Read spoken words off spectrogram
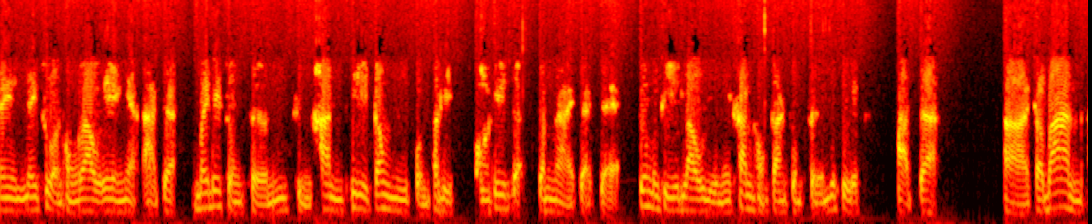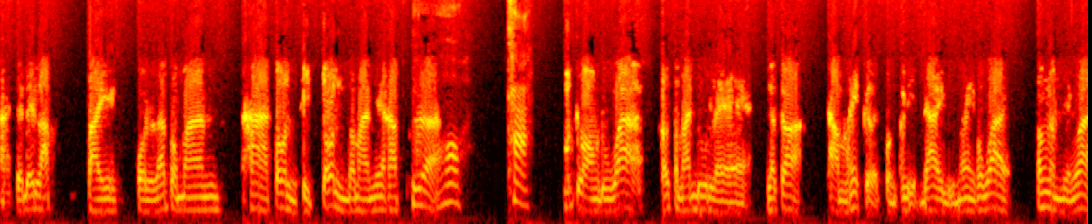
นในส่วนของเราเองเนี่ยอาจจะไม่ได้ส่งเสริมถึงขั้นที่ต้องมีผลผลิตพอที่จะจำหน่ายแจกแจกซึ่งบางทีเราอยู่ในขั้นของการส่งเสริมก็คืออาจจะอ่าชาวบ้านอาจจะได้รับไปคนละประมาณห้าต้นสิบต้นประมาณเนี้ยครับ เพื่อโอ้ค่ะทดลองดูว่าเขาสามารถดูแล แล้วก็ทำให้เกิดผลผลิตได้หรือไม่เพราะว่าต้องนำเรียนว่า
